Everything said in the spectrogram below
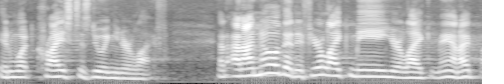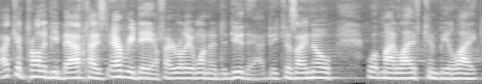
in what Christ is doing in your life. And, and I know that if you're like me, you're like, man, I, I could probably be baptized every day if I really wanted to do that because I know what my life can be like.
